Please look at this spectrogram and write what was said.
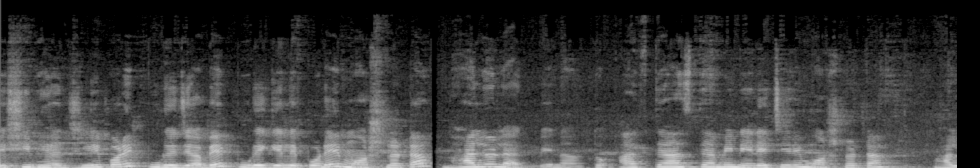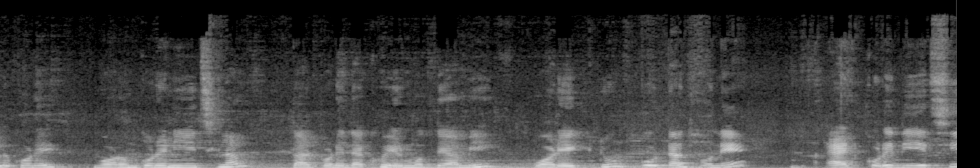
বেশি ভেজলে পরে পুড়ে যাবে, পুড়ে গেলে পরে মশলাটা ভালো লাগবে না। তো আস্তে আস্তে আমি নেড়ে চেড়ে মশলাটা ভালো করে গরম করে নিয়েছিলাম। তারপরে দেখো এর মধ্যে আমি পরে একটু গোটা ধনে অ্যাড করে দিয়েছি।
